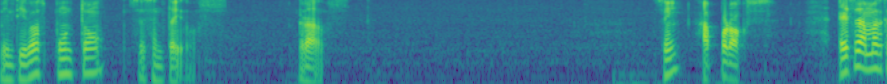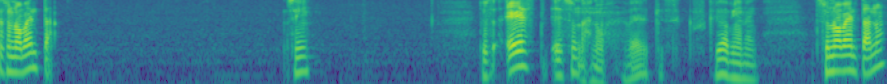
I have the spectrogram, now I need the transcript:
$22.62 grados. ¿Sí? Aprox. Ese damos que es un 90. ¿Sí? Entonces, este es una. No, a ver que se escriba bien ahí. Es un 90, ¿no?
